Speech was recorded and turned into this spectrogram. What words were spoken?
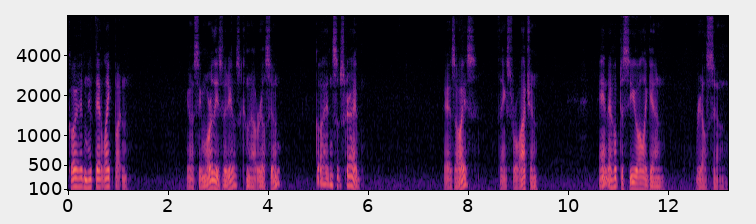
go ahead and hit that like button. If you want to see more of these videos coming out real soon, go ahead and subscribe. As always, thanks for watching, and I hope to see you all again real soon.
